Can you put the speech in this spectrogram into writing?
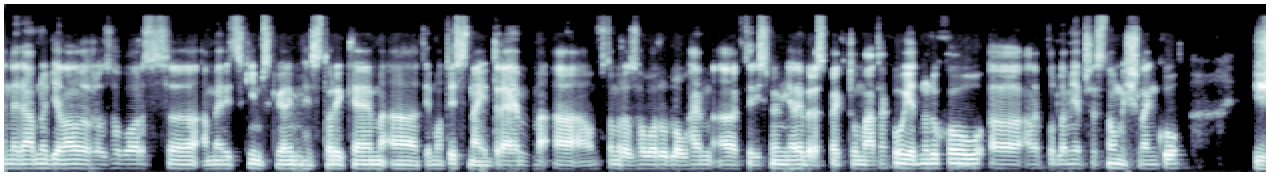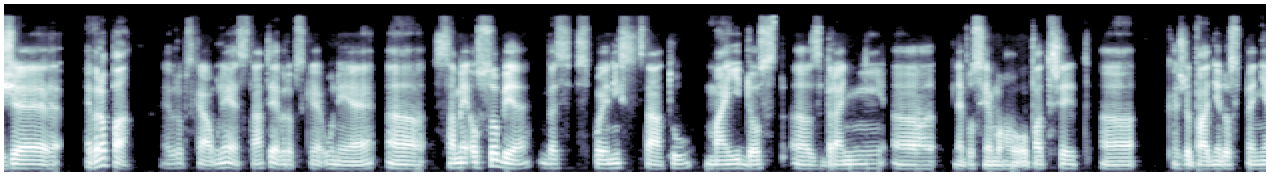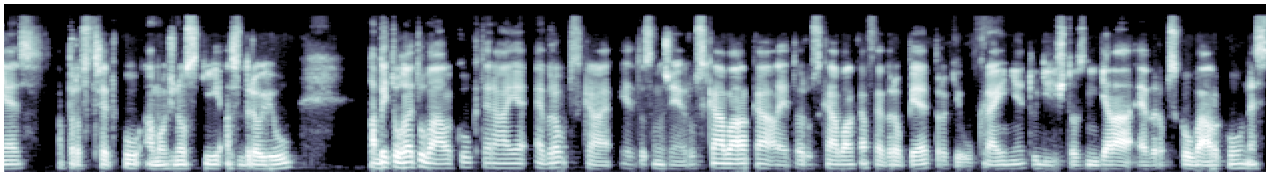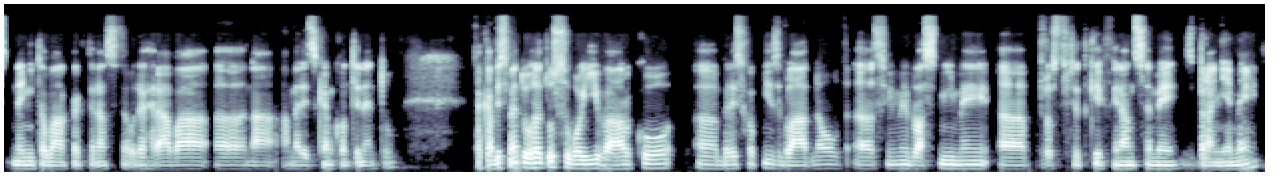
nedávno dělal rozhovor s americkým skvělým historikem Timothy Snyderem a on v tom rozhovoru dlouhém, který jsme měli v Respektu, má takovou jednoduchou, ale podle mě přesnou myšlenku, že Evropa Evropská unie, státy Evropské unie uh, sami o sobě bez Spojených států mají dost uh, zbraní uh, nebo si je mohou opatřit, uh, každopádně dost peněz a prostředků a možností a zdrojů, aby tuhle tu válku, která je evropská, je to samozřejmě ruská válka, ale je to ruská válka v Evropě proti Ukrajině, tudíž to z ní dělá evropskou válku, není to válka, která se odehrává uh, na americkém kontinentu tak aby jsme tuhle tu svoji válku eh, byli schopni zvládnout eh, svými vlastními eh, prostředky, financemi, zbraněmi.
